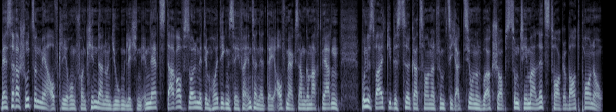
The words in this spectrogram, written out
Besserer Schutz und mehr Aufklärung von Kindern und Jugendlichen im Netz. Darauf soll mit dem heutigen Safer Internet Day aufmerksam gemacht werden. Bundesweit gibt es circa 250 Aktionen und Workshops zum Thema Let's Talk About Porno.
